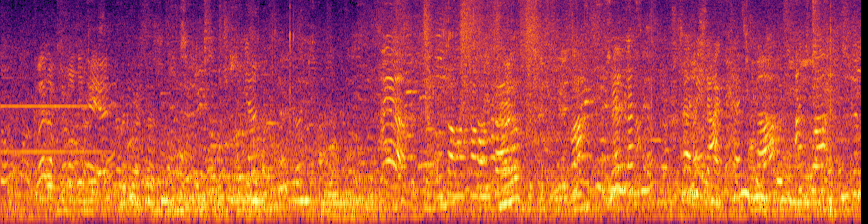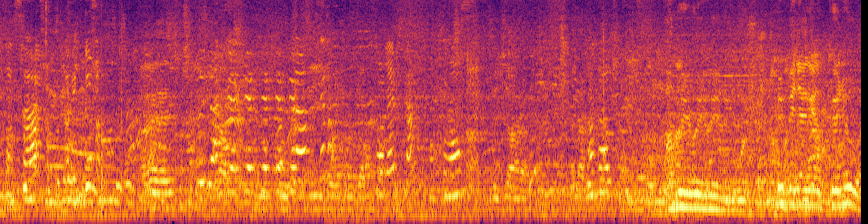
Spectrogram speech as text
Alors, encore, encore, encore. Ah, crème. À toi, je prends ça avec deux mains. On enlève ça, on commence. Ah oui, oui, oui, oui. Plus pédagogue que nous.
